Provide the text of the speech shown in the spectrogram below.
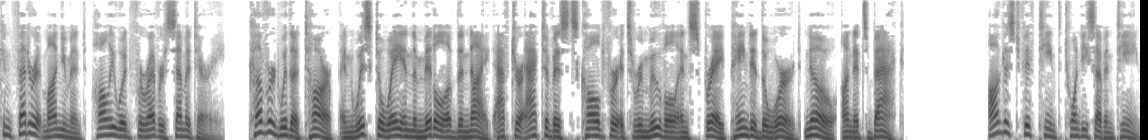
Confederate Monument, Hollywood Forever Cemetery. Covered with a tarp and whisked away in the middle of the night after activists called for its removal and spray-painted the word No on its back. August 15, 2017.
